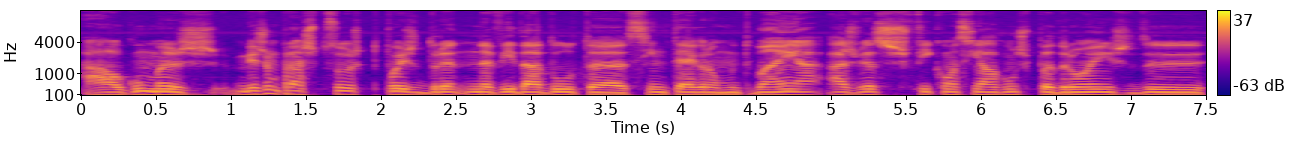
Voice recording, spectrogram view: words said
há algumas, mesmo para as pessoas que depois durante, na vida adulta se integram muito bem, há, às vezes ficam assim alguns padrões de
